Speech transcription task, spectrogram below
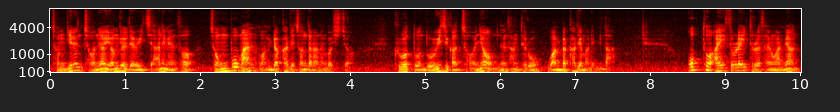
전기는 전혀 연결되어 있지 않으면서 정보만 완벽하게 전달하는 것이죠. 그것도 노이즈가 전혀 없는 상태로 완벽하게 말입니다. opto isolator를 사용하면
